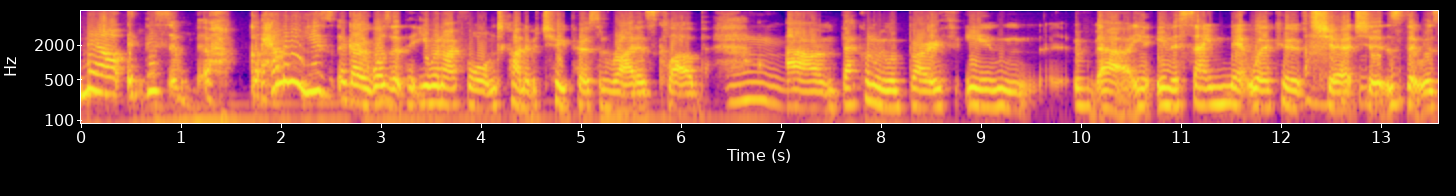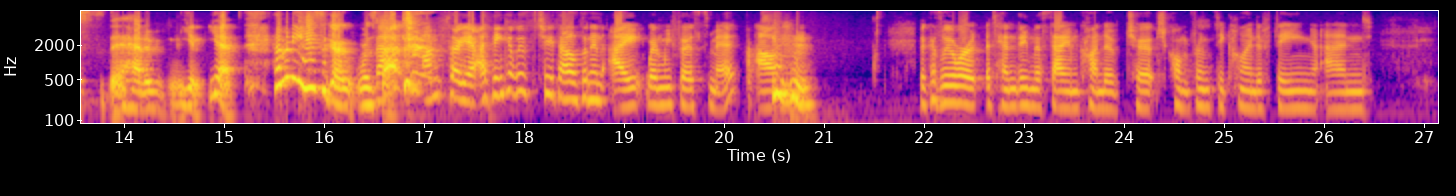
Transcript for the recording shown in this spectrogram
Now, this. Uh, how many years ago was it that you and I formed kind of a two-person writers club? Mm. Um, back when we were both in, uh, in, in the same network of churches that was that had a you know, yeah. How many years ago was that? that? I'm so yeah. I think it was 2008 when we first met. Um, mm-hmm because we were attending the same kind of church conferencey kind of thing, and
